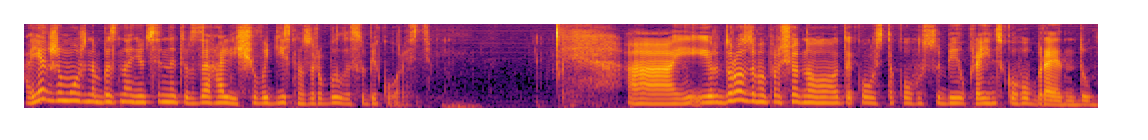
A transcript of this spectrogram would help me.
А як же можна без знань оцінити взагалі, що ви дійсно зробили собі користь? А, і, до розуму про ще одного якогось такого собі українського бренду.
